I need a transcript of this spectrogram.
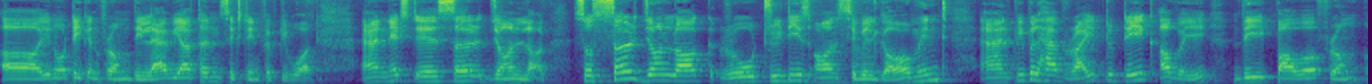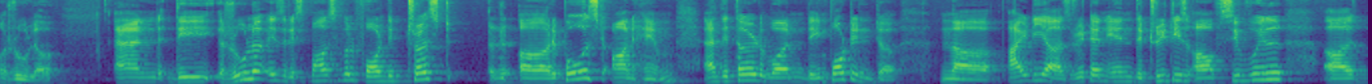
uh, you know, taken from the Leviathan, 1651 and next is Sir John Locke. So Sir John Locke wrote treatises on civil government and people have right to take away the power from ruler and the ruler is responsible for the trust uh, reposed on him and the third one the important uh, uh, ideas written in the treaties of civil uh,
